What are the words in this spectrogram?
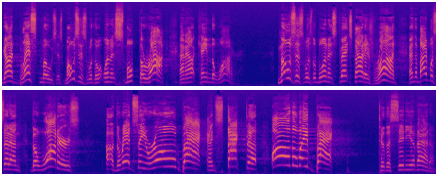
God blessed Moses. Moses was the one that smote the rock, and out came the water. Moses was the one that stretched out his rod, and the Bible said, and the waters of the Red Sea rolled back and stacked up all the way back to the city of Adam.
